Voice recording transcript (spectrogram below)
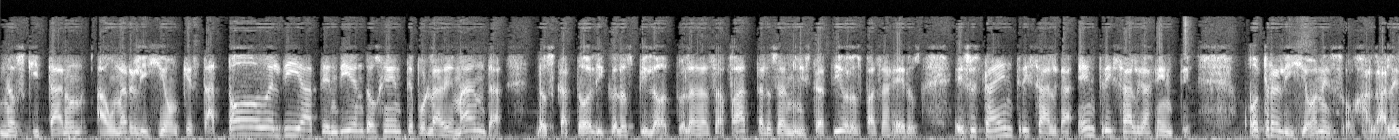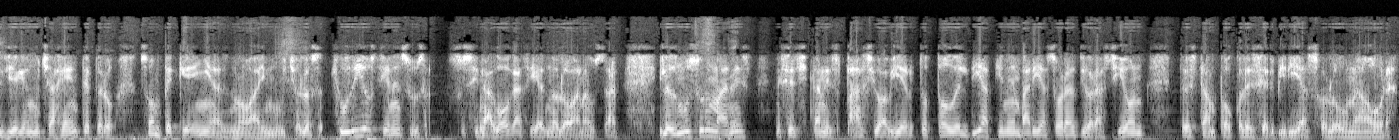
nos quitaron a una religión que está todo el día atendiendo gente por la demanda, los católicos, los pilotos, las azafatas, los administrativos, los pasajeros. Eso está entre y salga, entre y salga gente. Otras religiones, ojalá les llegue mucha gente, pero son pequeñas, no hay mucho. Los judíos tienen sus, sinagogas y ellas no lo van a usar. Y los musulmanes necesitan espacio abierto todo el día, tienen varias horas de oración, entonces tampoco les serviría solo una hora.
